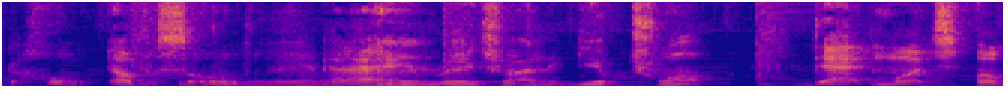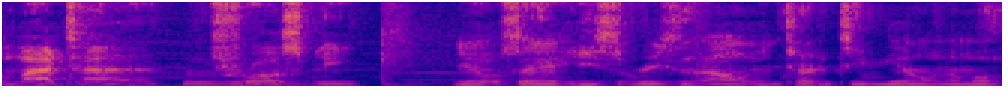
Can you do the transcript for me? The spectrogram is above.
the whole episode, Yeah, and. I ain't really trying to give Trump that much of my time. Mhm. Trust me, you know what I'm saying. He's the reason I don't even turn the TV on no more.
